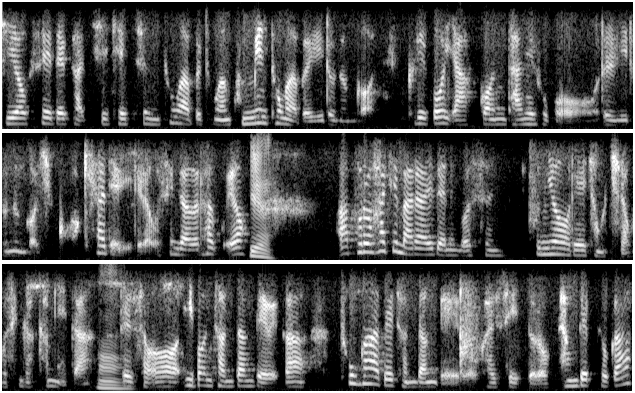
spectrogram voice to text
지역 세대 가치 계층 통합을 통한 국민 통합을 이루는 것 그리고 야권 단일 후보를 이루는 것이 꼭 해야 될 일이라고 생각을 하고요. 예. 앞으로 하지 말아야 되는 것은 분열의 정치라고 생각합니다. 어. 그래서 이번 전당대회가 통합의 전당대회로 갈 수 있도록 당대표가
